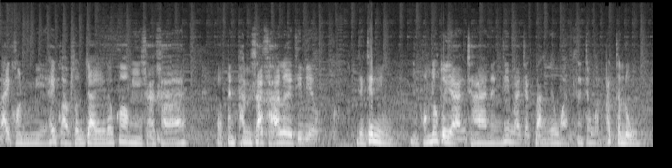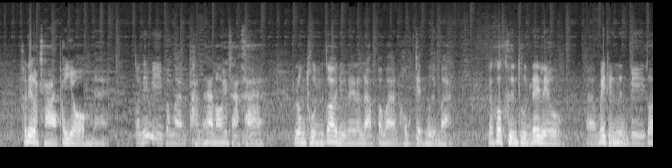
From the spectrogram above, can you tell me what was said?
หลายคนมีให้ความสนใจแล้วก็มีสาขาเป็นพันสาขาเลยทีเดียว อย่างเช่นผมยกตัวอย่างชาหนึ่งที่มาจากต่างจังหวัดคือจังหวัดพัทลุงเขาเรียกว่าชาพยอมนะฮะตอนนี้มีประมาณ 1,500 สาขา ลงทุนก็อยู่ในระดับประมาณ 6-7หมื่นบาท แล้วก็คืนทุนได้เร็วเอ่อไม่ถึง 1 ปีก็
